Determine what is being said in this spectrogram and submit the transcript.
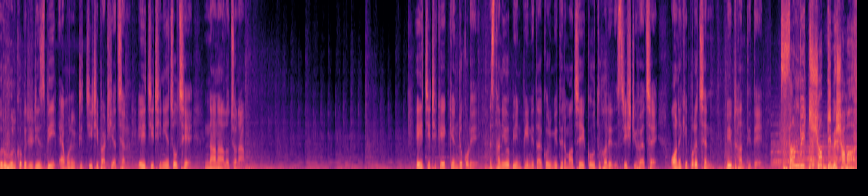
রুহুল কবির রিজভি এমন একটি চিঠি পাঠিয়েছেন। এই চিঠি নিয়ে চলছে নানা আলোচনা। এই চিঠিকে কেন্দ্র করে স্থানীয় বিএনপি নেতাকর্মীদের মাঝে কৌতূহলের সৃষ্টি হয়েছে। অনেকে পড়েছেন বিভ্রান্তিতে। সানবিট সব দিবে সামাল।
